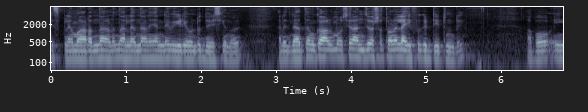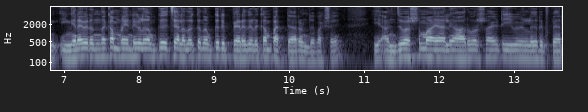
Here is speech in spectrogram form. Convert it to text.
ഡിസ്പ്ലേ മാറുന്നതാണ് നല്ലതെന്നാണ് എന്റെ വീഡിയോ കൊണ്ട് ഉദ്ദേശിക്കുന്നത്. കാരണം ഇതിനകത്ത് നമുക്ക് ആൾമോസ്റ്റ് ഒരു അഞ്ച് വർഷത്തോളം ലൈഫ് കിട്ടിയിട്ടുണ്ട്. അപ്പോൾ ഇങ്ങനെ വരുന്ന കംപ്ലൈന്റുകൾ നമുക്ക് ചിലതൊക്കെ നമുക്ക് റിപ്പയർ ചെയ്തെടുക്കാൻ പറ്റാറുണ്ട്. പക്ഷേ ഈ അഞ്ച് വർഷമായാലും ആറ് വർഷമായ ടി വികൾ റിപ്പയർ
